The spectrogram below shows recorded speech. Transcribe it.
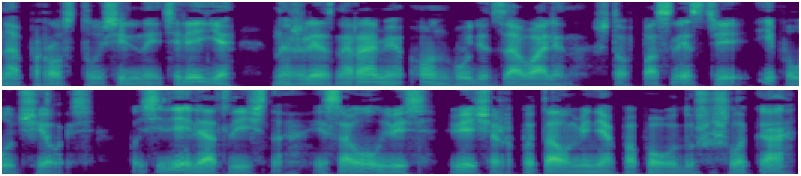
на просто усиленные телеги на железной раме он будет завален, что впоследствии и получилось. Посидели отлично, и Саул весь вечер пытал меня по поводу шашлыка,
